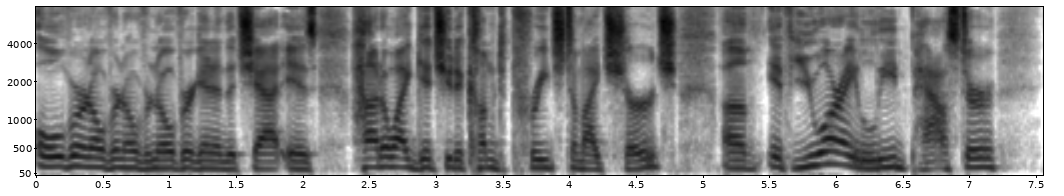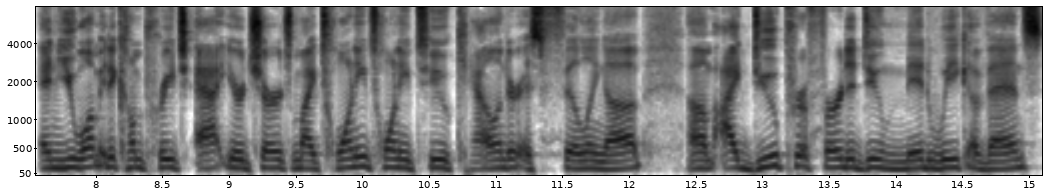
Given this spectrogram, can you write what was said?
over and over and over and over again in the chat is how do I get you to come to preach to my church? Um, if you are a lead pastor, and you want me to come preach at your church, my 2022 calendar is filling up. Um, I do prefer to do midweek events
